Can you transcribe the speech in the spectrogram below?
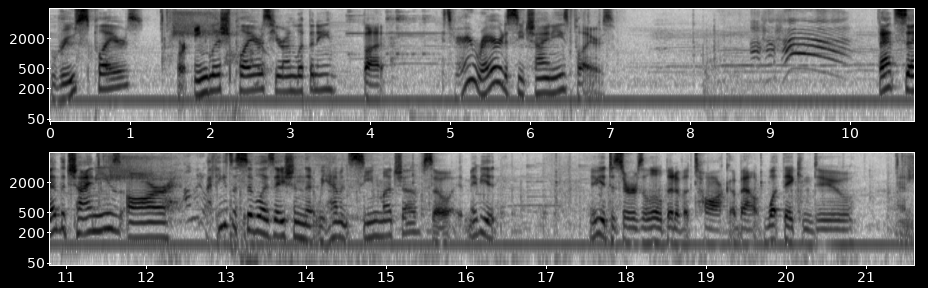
Rus players or English players here on Lipany, but it's very rare to see Chinese players. That said, the Chinese are, I think it's a civilization that we haven't seen much of, so maybe it maybe it deserves a little bit of a talk about what they can do and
